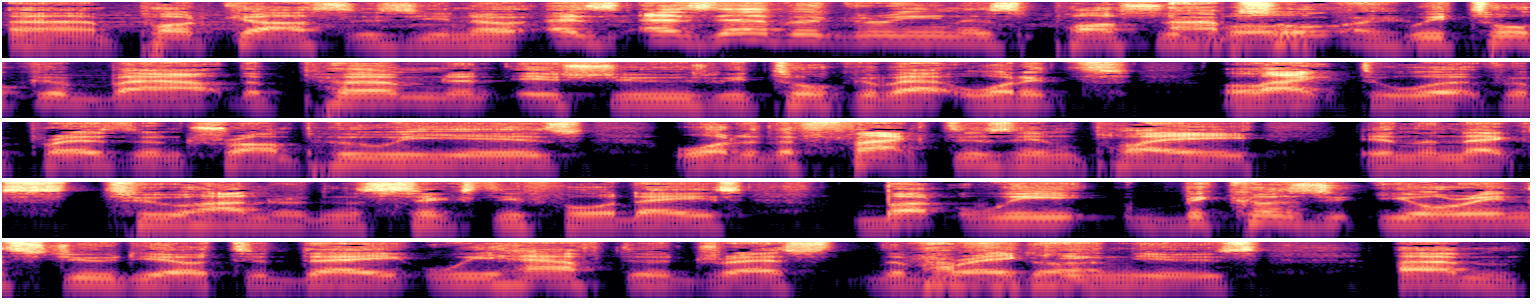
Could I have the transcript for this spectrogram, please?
uh, podcasts, as you know, as, as evergreen as possible. Absolutely. We talk about the permanent issues. We talk about what it's like to work for President Trump, who he is, what are the factors in play in the next 264 days. But we, because you're in studio today, we have to address the Have to do it. breaking news. Um,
